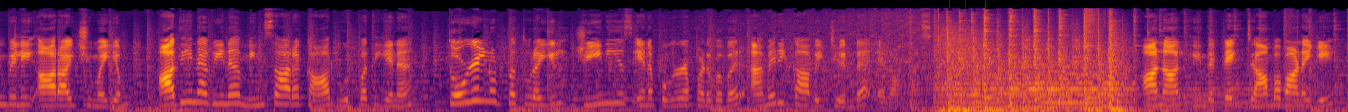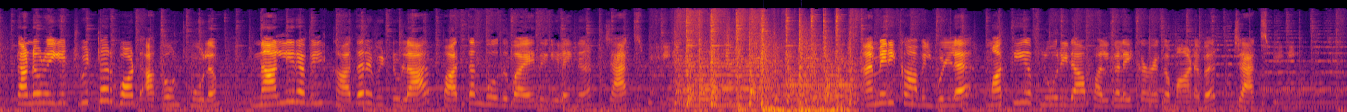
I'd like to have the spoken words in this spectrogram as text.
ஆராய்ச்சி மையம் அதிநவீன மின்சார கார் உற்பத்தி என தொழில்நுட்ப துறையில் ஜீனியஸ் என புகழப்படுபவர் அமெரிக்காவைச் சேர்ந்த எலான் மஸ்க் ஆனால் இந்த டெக் ஜாம்பவானையே தன்னுடைய ட்விட்டர் பாட் அக்கவுண்ட் மூலம் நள்ளிரவில் கதறவிட்டுள்ளார் பத்தொன்பது வயது இளைஞர் ஜாக்ஸ் வில்லி அமெரிக்காவில் உள்ள மத்திய புளோரிடா பல்கலைக்கழக மாணவர் ஜாக்ஸ் வினி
